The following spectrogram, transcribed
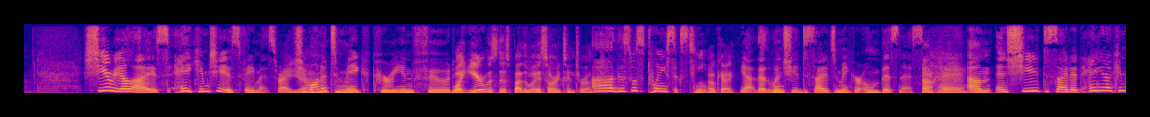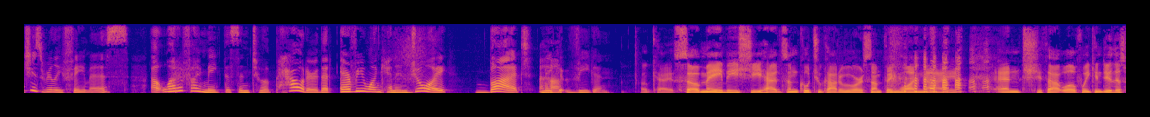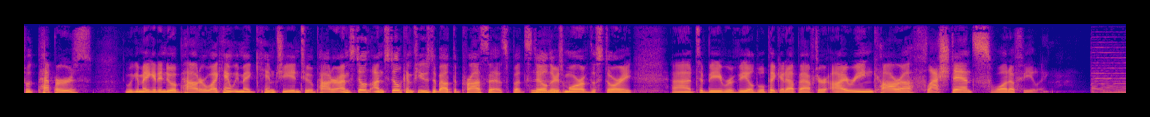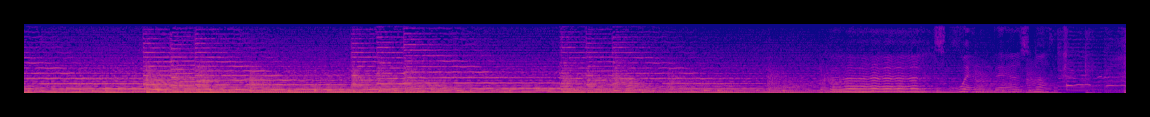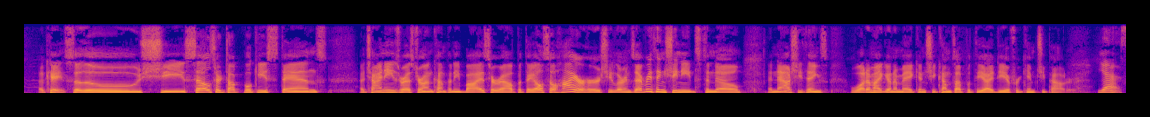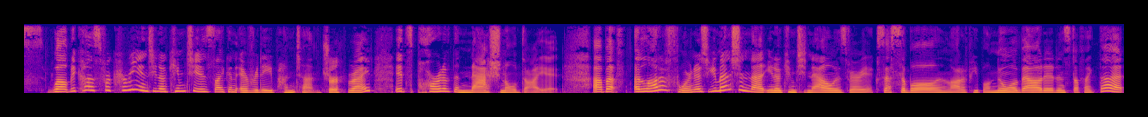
She realized, hey, kimchi is famous, right? She wanted to make Korean food. What year was this, by the way? Sorry to interrupt. Ah, this was 2016. Okay. Yeah, that when she decided to make her own business. Okay. Um, and she decided, hey, you know, kimchi is really famous. Uh, what if I make this into a powder that everyone can enjoy, but make it vegan? Okay, so maybe she had some gochugaru or something one night, and she thought, well, if we can do this with peppers, we can make it into a powder. Why can't we make kimchi into a powder? I'm still I'm still confused about the process, but still, there's more of the story uh, to be revealed. We'll pick it up after Irene Cara, Flashdance. What a feeling. Okay, so she sells her tteokbokki stands. A Chinese restaurant company buys her out, but they also hire her. She learns everything she needs to know, and now she thinks, "What am I going to make?" And she comes up with the idea for kimchi powder. Yes. Well, because for Koreans, you know, kimchi is like an everyday banchan. Sure. Right? It's part of the national diet. Uh, but a lot of foreigners, you mentioned that, you know, kimchi now is very accessible and a lot of people know about it and stuff like that.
